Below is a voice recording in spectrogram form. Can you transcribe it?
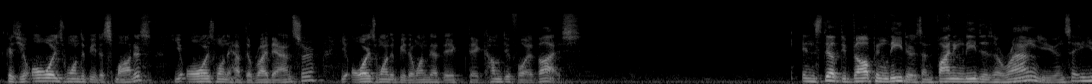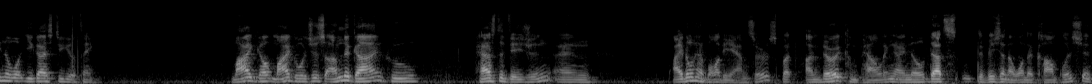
Because you always want to be the smartest, you always want to have the right answer, you always want to be the one that they, they come to for advice. Instead of developing leaders and finding leaders around you and say, hey, you know what, you guys do your thing. My goal, my goal is just I'm the guy who has the vision and I don't have all the answers, but I'm very compelling. I know that's the vision I want to accomplish, and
